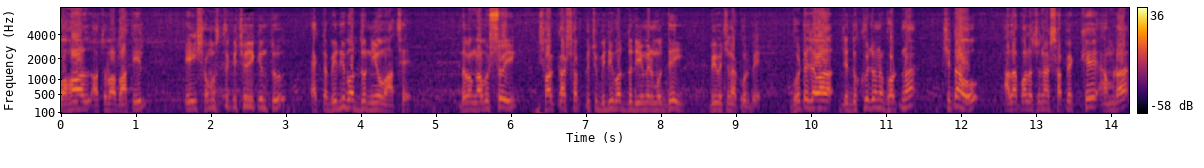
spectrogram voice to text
বহাল অথবা বাতিল, এই সমস্ত কিছুরই কিন্তু একটা বিধিবদ্ধ নিয়ম আছে। এবং অবশ্যই সরকার সব কিছু বিধিবদ্ধ নিয়মের মধ্যেই বিবেচনা করবে। ঘটে যাওয়া যে দুঃখজনক ঘটনা, সেটাও আলাপ আলোচনার সাপেক্ষে আমরা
